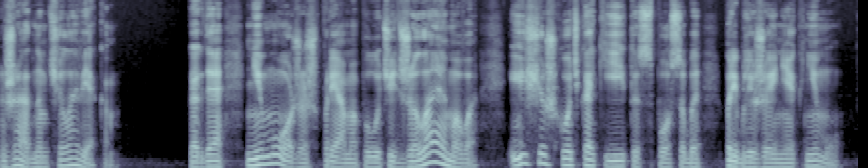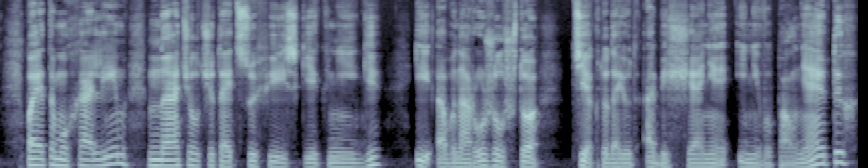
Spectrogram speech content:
жадным человеком. Когда не можешь прямо получить желаемого, ищешь хоть какие-то способы приближения к нему. Поэтому Халим начал читать суфийские книги и обнаружил, что те, кто дают обещания и не выполняют их,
